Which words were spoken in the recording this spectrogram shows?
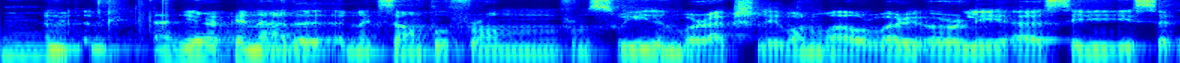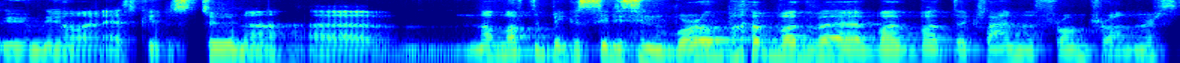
Mm. And, and, here I can add a, an example from, from Sweden, where actually one of our very early uh, cities, uh, Umeå and Eskilstuna, uh, not not the biggest cities in the world, but but uh, but, but the climate frontrunners,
